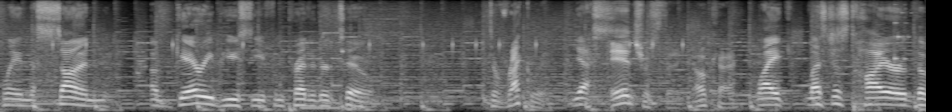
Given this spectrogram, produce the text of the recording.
playing the son of Gary Busey from Predator 2. Directly. Yes. Interesting. Okay. like, let's just hire the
